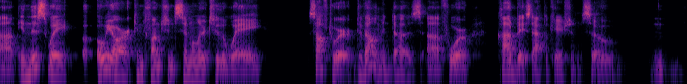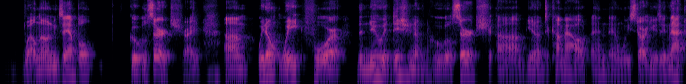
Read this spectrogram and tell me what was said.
Uh, in this way, OER can function similar to the way software development does uh, for cloud-based applications. So well-known example, Google search, right? Um, we don't wait for the new edition of Google search, um, you know, to come out and, and we start using that.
